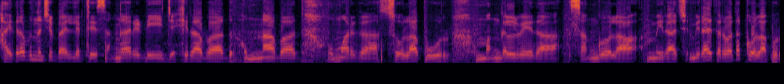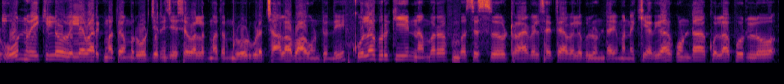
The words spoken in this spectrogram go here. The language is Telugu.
హైదరాబాద్ నుంచి బయలుదేరితే సంగారెడ్డి జహీరాబాద్ హుమ్నాబాద్ ఉమ్మర్గా సోలాపూర్ మంగళవేద సంగోలా మిరాజ్. మిరాజ్ తర్వాత కోలాపూర్. ఓన్ వెహికల్లో వెళ్ళే వారికి మాత్రం రోడ్ జర్నీ చేసే వాళ్ళకి మాత్రం రోడ్ కూడా చాలా బాగుంటుంది. కోలాపూర్కి నంబర్ ఆఫ్ బస్సెస్ ట్రావెల్స్ అయితే అవైలబుల్ ఉంటాయి మనకి. అది కాకుండా కొల్లాపూర్లో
